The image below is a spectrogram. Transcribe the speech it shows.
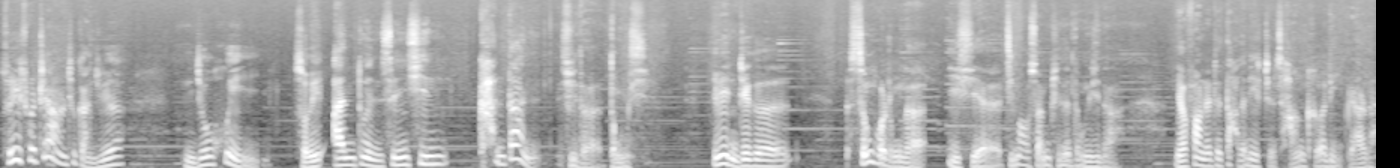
所以说这样就感觉你就会所谓安顿身心、看淡许多东西，因为你这个生活中的一些鸡毛蒜皮的东西呢。你要放在这大的历史长河里边的，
